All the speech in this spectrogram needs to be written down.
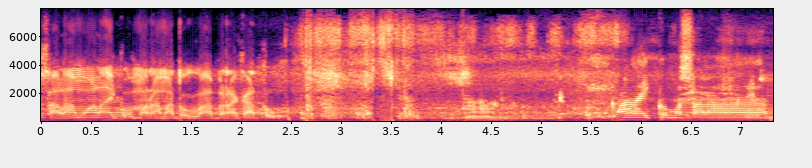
Assalamualaikum warahmatullahi wabarakatuh. Waalaikumsalam.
